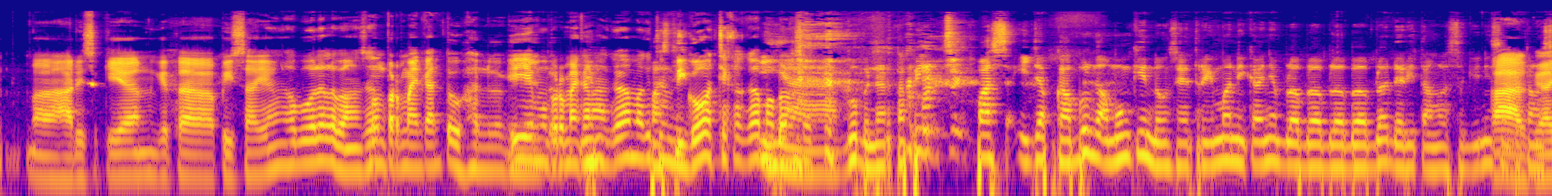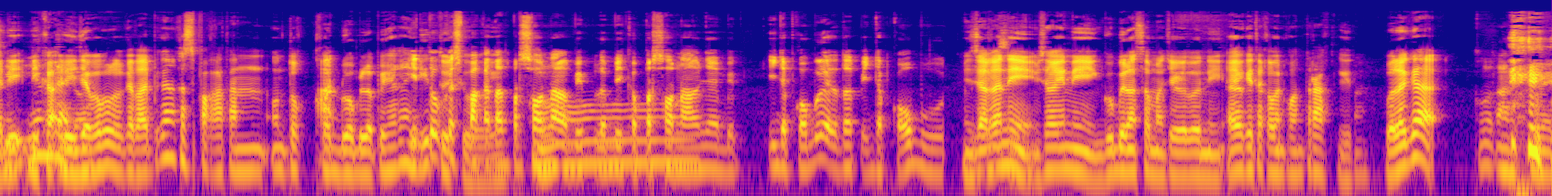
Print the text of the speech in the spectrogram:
eh, hari sekian kita pisah ya nggak boleh lah bang. mempermainkan Tuhan lu Iya gitu. mempermainkan Min, agama gitu pasti- digocek agama bang. Iya, gue benar. Tapi pas ijab kabul nggak mungkin dong saya terima nikahnya bla bla bla bla bla dari tanggal segini sampai tanggal di, segini. di, Ya, di dong. Jawa tapi kan kesepakatan untuk kedua belah pihak kan itu gitu kesepakatan cuy. personal, Oh. Lebih ke personalnya, Bib. Ijab kabul ya tetap ijab kabul. Misalkan Iya nih, misalnya nih, gue bilang sama cewek lu nih, ayo kita kawin kontrak gitu. Boleh gak? Kok harus cewek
